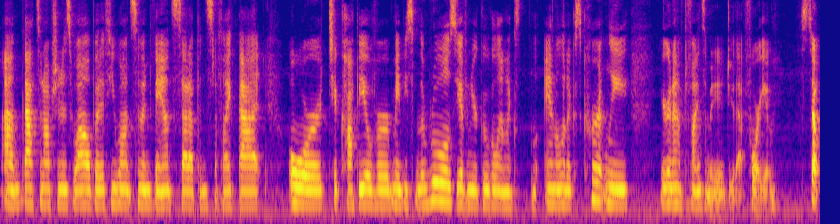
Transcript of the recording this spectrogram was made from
um, that's an option as well. But if you want some advanced setup and stuff like that, or to copy over maybe some of the rules you have in your Google Analytics, currently, you're going to have to find somebody to do that for you. So,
